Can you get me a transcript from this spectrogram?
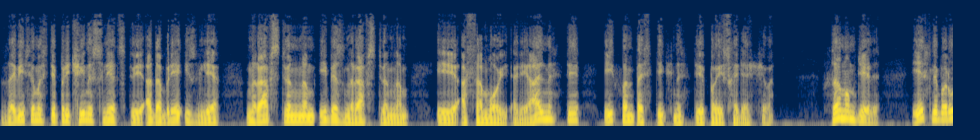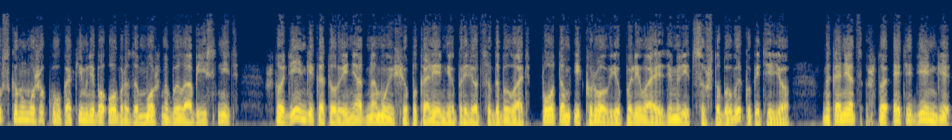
зависимости причин и следствий, о добре и зле, нравственном и безнравственном, и о самой реальности и фантастичности происходящего. В самом деле, если бы русскому мужику каким-либо образом можно было объяснить, что деньги, которые ни одному еще поколению придется добывать потом и кровью поливая землицу, чтобы выкупить ее, наконец, что эти деньги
